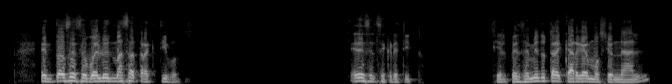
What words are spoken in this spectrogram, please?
entonces se vuelven más atractivos. Ese es el secretito. Si el pensamiento trae carga emocional,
